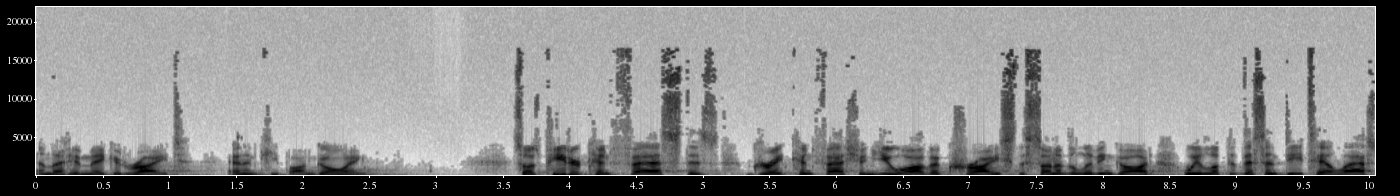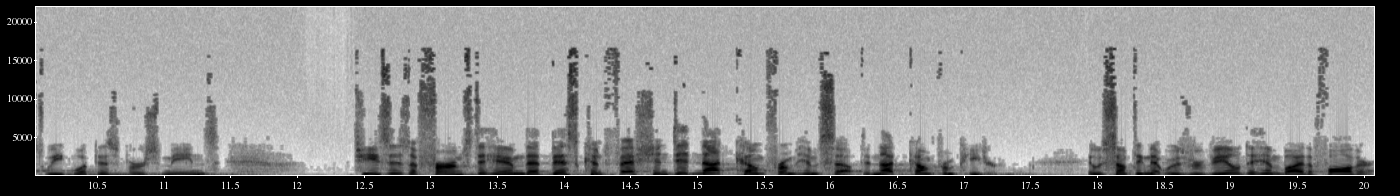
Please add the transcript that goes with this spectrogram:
and let him make it right and then keep on going. So, as Peter confessed this great confession, you are the Christ, the Son of the living God, we looked at this in detail last week, what this verse means. Jesus affirms to him that this confession did not come from himself, did not come from Peter. It was something that was revealed to him by the Father.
